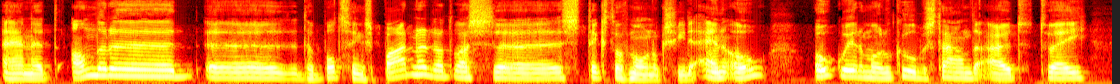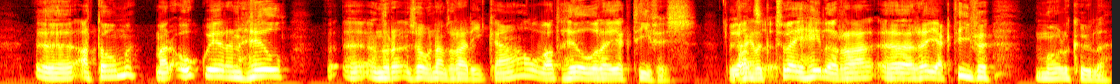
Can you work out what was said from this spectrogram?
En het andere, uh, de botsingspartner, dat was uh, stikstofmonoxide, NO. Ook weer een molecuul bestaande uit twee uh, atomen. Maar ook weer een heel, een, een zogenaamd radicaal, wat heel reactief is. Dus eigenlijk twee hele reactieve moleculen.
